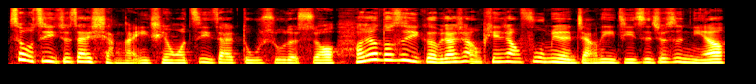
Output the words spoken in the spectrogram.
所以我自己就在想啊，以前我自己在读书的时候，好像都是一个比较像偏向负面的奖励机制，就是你要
